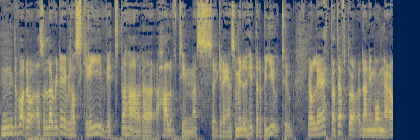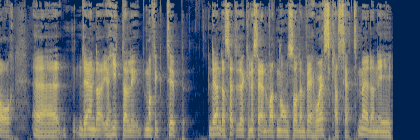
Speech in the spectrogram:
Mm, det var då, alltså Larry David har skrivit den här eh, uh, halvtimmes grejen som vi nu hittade på YouTube. Jag har letat efter den i många år. Uh, det enda jag hittade, man fick typ, det enda sättet jag kunde se den var att någon sålde en VHS-kassett med den i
